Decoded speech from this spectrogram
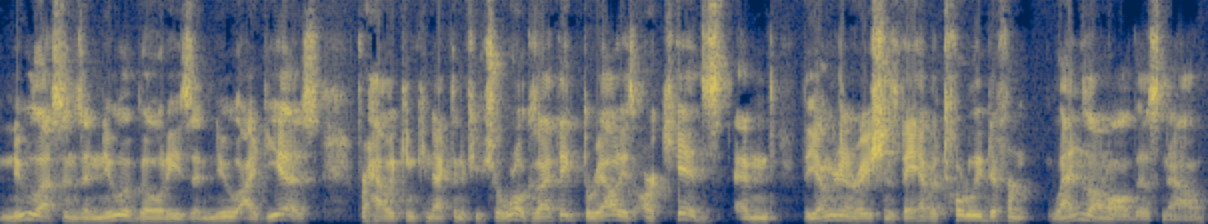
new lessons and new abilities and new ideas for how we can connect in a future world. Because I think the reality is our kids and the younger generations, they have a totally different lens on all this now.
